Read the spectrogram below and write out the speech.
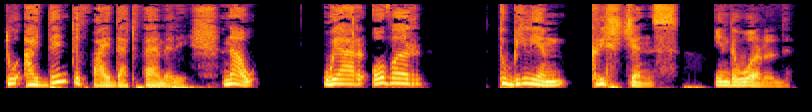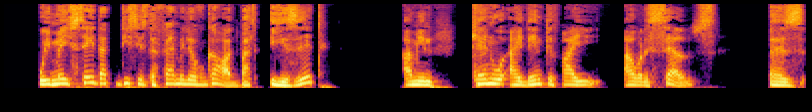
to identify that family. Now, we are over 2 billion Christians in the world. We may say that this is the family of God, but is it? I mean, can we identify ourselves as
